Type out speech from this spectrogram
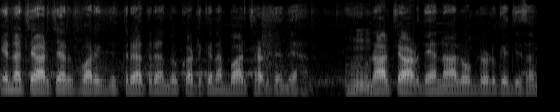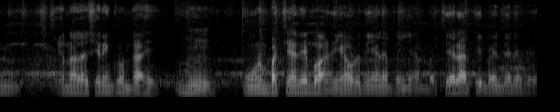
ਇਹਨਾਂ ਚਾਰ ਚਾਰ ਪਾਰਕ ਦੇ ਤਰੇ ਤਰੇ ਅੰਦਰ ਕੱਟ ਕੇ ਨਾ ਬਾਹਰ ਛੱਡ ਦਿੰਦੇ ਹਨ। ਨਾਲ ਝਾੜਦੇ ਆ ਨਾਲ ਉੱਡ ਉੱਡ ਕੇ ਜਿਸਮ ਇਹਨਾਂ ਦਾ ਸ਼ਰਿੰਕ ਹੁੰਦਾ ਸੀ। ਹੂੰ। ਹੁਣ ਬੱਚਿਆਂ ਦੀਆਂ ਬਾਲੀਆਂ ਉੱਡਦੀਆਂ ਨੇ ਪਈਆਂ ਬੱਚੇ ਰਾਤੀ ਬੈਂਦੇ ਨੇ ਪਏ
